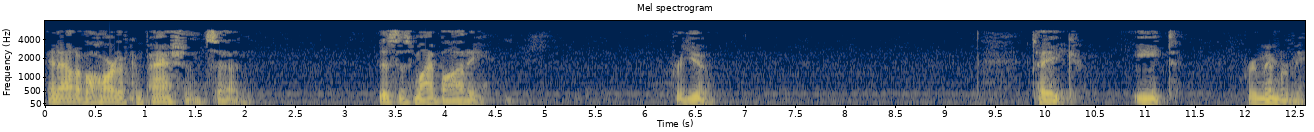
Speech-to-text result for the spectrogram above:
And out of a heart of compassion said, This is my body for you. Take, eat, remember me.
